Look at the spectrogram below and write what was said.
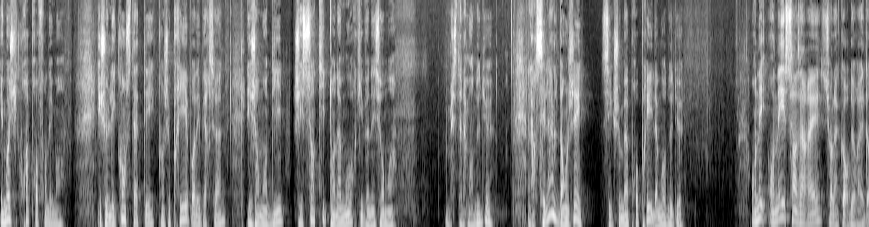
Et moi, j'y crois profondément. Et je l'ai constaté quand je priais pour des personnes, les gens m'ont dit, j'ai senti ton amour qui venait sur moi. Mais c'était l'amour de Dieu. Alors c'est là le danger, c'est que je m'approprie l'amour de Dieu. On est, on est sans arrêt sur la corde raide,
